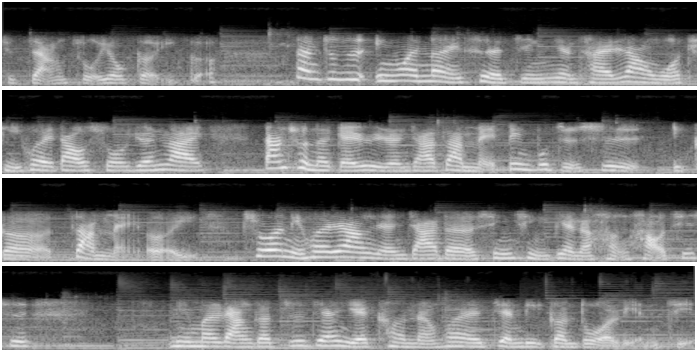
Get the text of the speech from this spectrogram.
就这样左右各一个，但就是因为那一次的经验，才让我体会到说，原来单纯的给予人家赞美，并不只是一个赞美而已。说你会让人家的心情变得很好，其实你们两个之间也可能会建立更多的连接。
